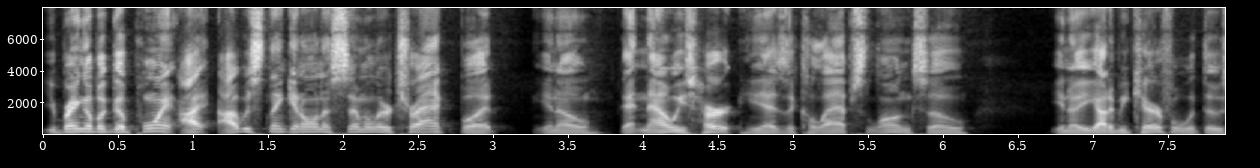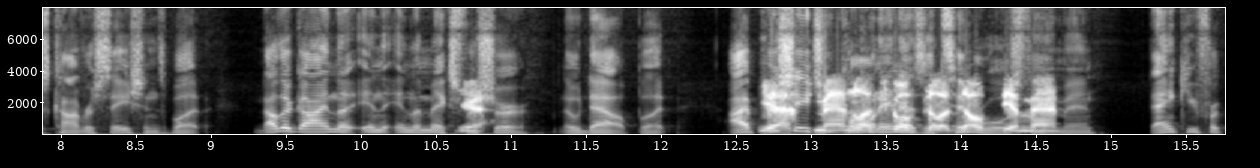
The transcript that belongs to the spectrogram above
you bring up a good point. I, I was thinking on a similar track, but you know that now he's hurt. He has a collapsed lung, so you know you got to be careful with those conversations. But another guy in the in in the mix Yeah. for sure, no doubt. But I appreciate you man. calling Let's in as a Timberwolves fan, man. man. Thank you for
